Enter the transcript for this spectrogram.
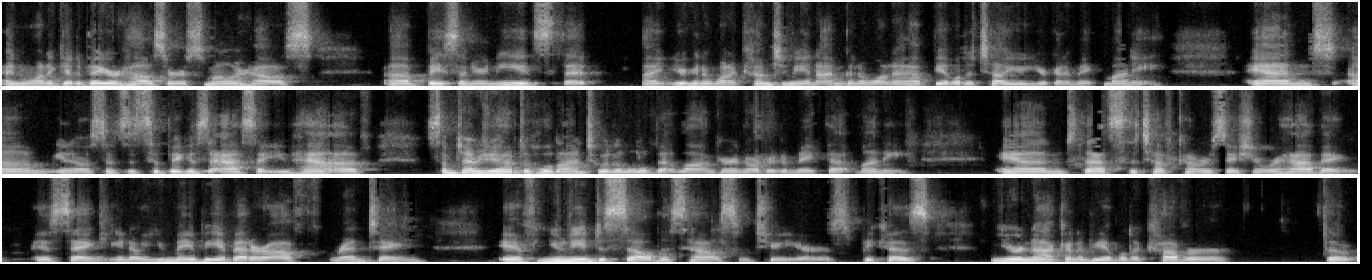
and want to get a bigger house or a smaller house uh, based on your needs that uh, you're going to want to come to me and I'm going to want to have, be able to tell you you're going to make money. And, um, you know, since it's the biggest asset you have, sometimes you have to hold on to it a little bit longer in order to make that money. And that's the tough conversation we're having is saying, you know, you may be better off renting if you need to sell this house in two years because you're not going to be able to cover the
